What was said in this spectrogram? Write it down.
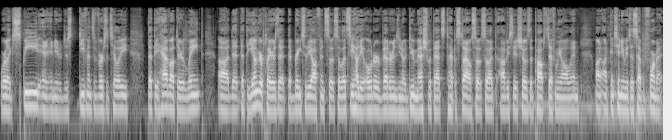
where like speed and, and you know just defensive versatility that they have out there, length uh, that that the younger players that, that bring to the offense. So so let's see how the older veterans you know do mesh with that type of style. So so obviously it shows that Pop's definitely all in on, on continuing this type of format.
